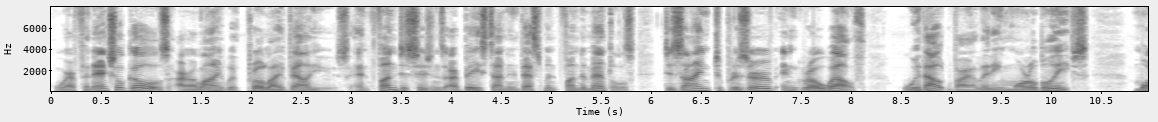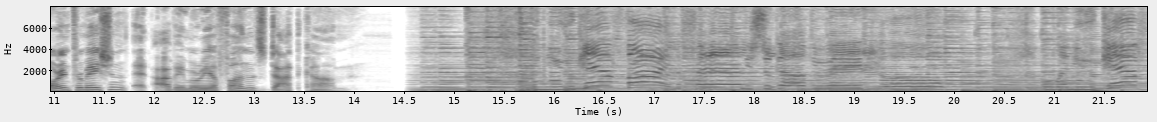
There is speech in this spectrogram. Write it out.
where financial goals are aligned with pro life values and fund decisions are based on investment fundamentals designed to preserve and grow wealth without violating moral beliefs. More information at AveMariaFunds.com. When you can't find a friend, you still got the radio. When you can't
